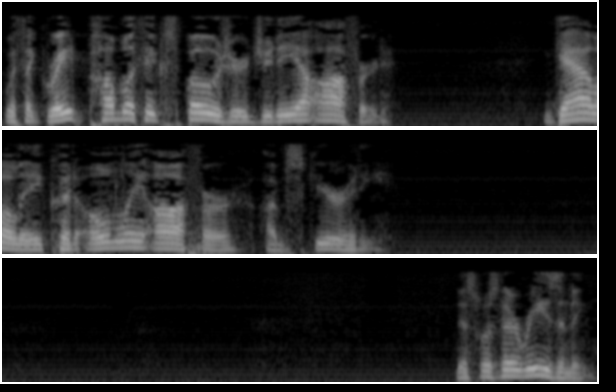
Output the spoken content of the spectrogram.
with the great public exposure Judea offered, Galilee could only offer obscurity. This was their reasoning.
